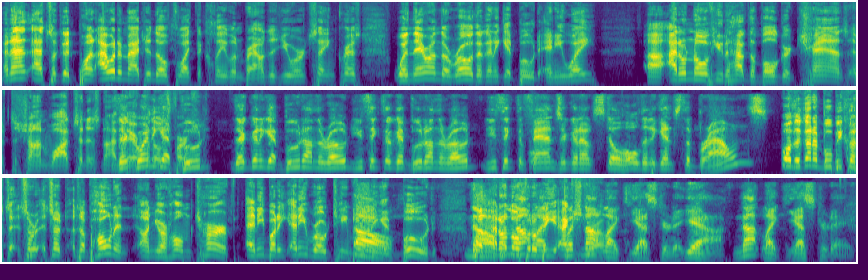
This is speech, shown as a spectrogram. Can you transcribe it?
And that, that's a good point. I would imagine, though, for like the Cleveland Browns, as you were saying, Chris, when they're on the road, they're going to get booed anyway. Uh, I don't know if you'd have the vulgar chance if Deshaun Watson is not They're there going for to those get first. booed. They're going to get booed on the road. You think they'll get booed on the road? You think the fans are going to still hold it against the Browns? Well, they're going to boo because it's, a, it's a, an opponent on your home turf. Anybody, any road team's going Oh. to get booed. No, but I don't know if it'll like, be But not like yesterday. Yeah, not like yesterday.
